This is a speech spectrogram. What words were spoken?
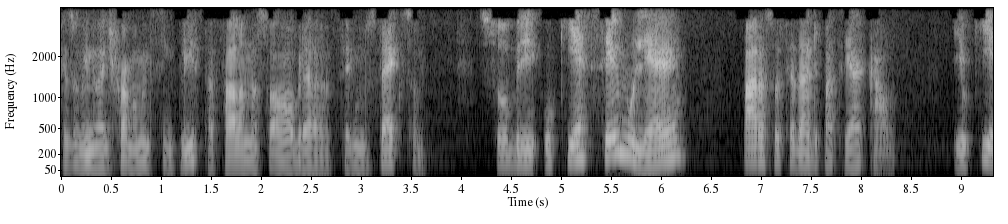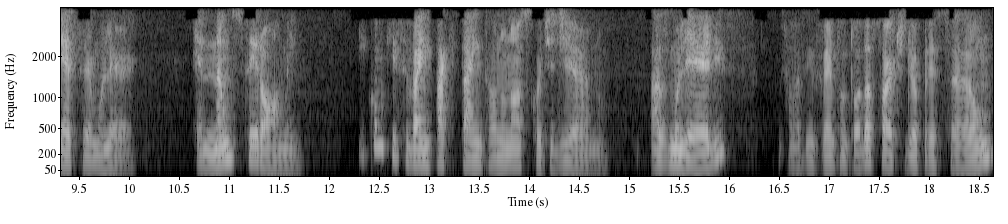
resumindo né, de forma muito simplista, fala na sua obra Segundo Sexo sobre o que é ser mulher para a sociedade patriarcal. E o que é ser mulher? É não ser homem. E como que isso vai impactar então no nosso cotidiano? As mulheres, elas enfrentam toda sorte de opressão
